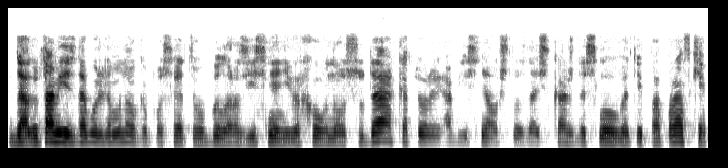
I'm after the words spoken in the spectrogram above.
Да, но там есть довольно много. После этого было разъяснение Верховного суда, который объяснял, что значит каждое слово в этой поправке.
